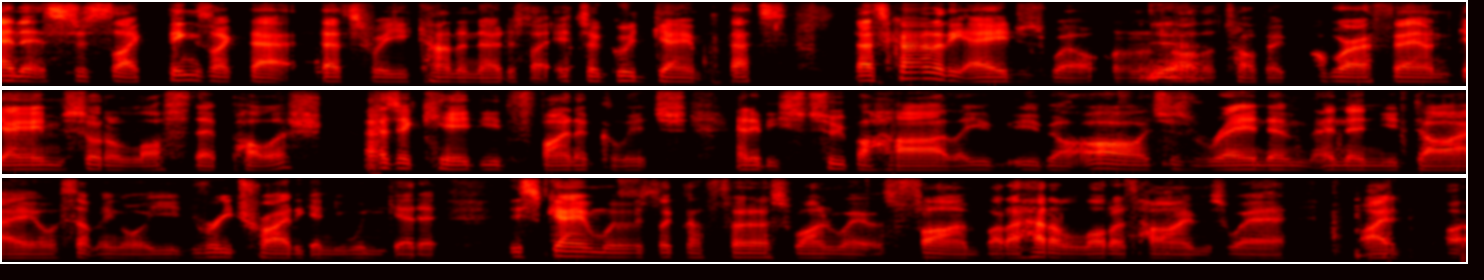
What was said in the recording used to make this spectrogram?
and it's just like things like that that's where you kind of notice like it's a good game but that's that's kind of the age as well on Yeah. another topic where i found games sort of lost their polish as a kid you'd find a glitch and it'd be super hard like you'd, you'd be like oh it's just random and then you die or something or you'd retry it again you wouldn't get it this game was like the first one where it was fun but i had a lot of times where i uh,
